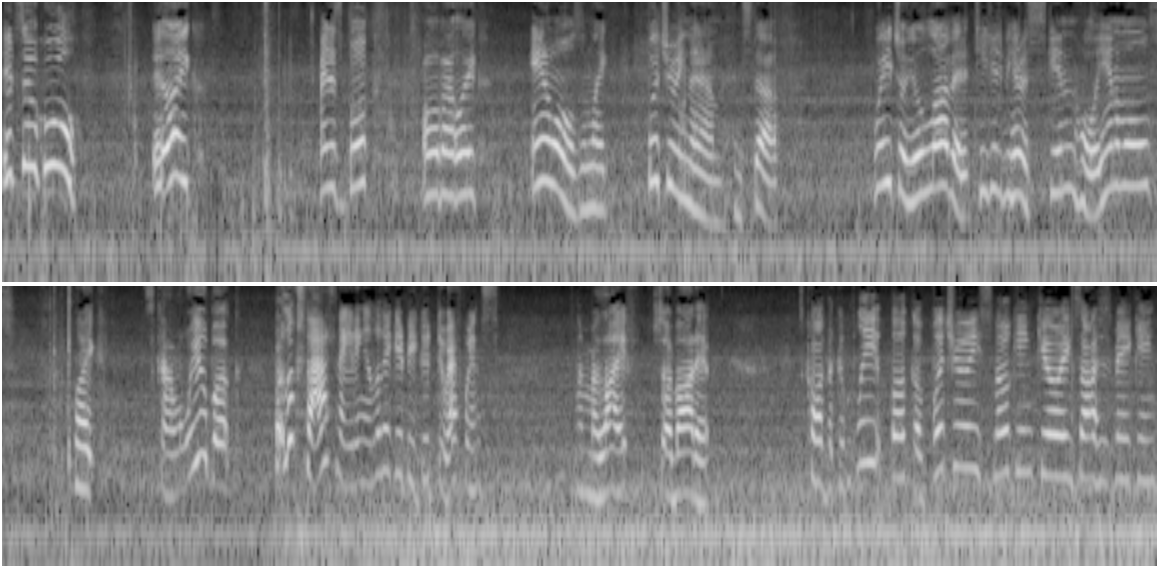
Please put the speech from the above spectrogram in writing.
It's so cool. It like, and this book all about like animals and like butchering them and stuff. Rachel, you'll love it. It teaches me how to skin whole animals. Like, it's kind of a weird book, but it looks fascinating and looks like it'd be good reference in my life, so I bought it. It's called The Complete Book of Butchery, Smoking, Curing, Sausage Making,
